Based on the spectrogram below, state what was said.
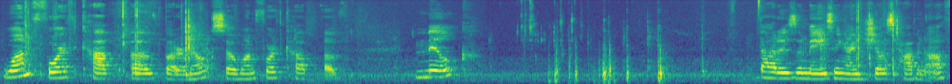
One fourth cup of buttermilk, so one fourth cup of milk. That is amazing, I just have enough.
